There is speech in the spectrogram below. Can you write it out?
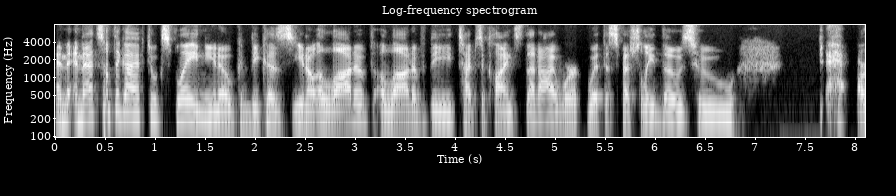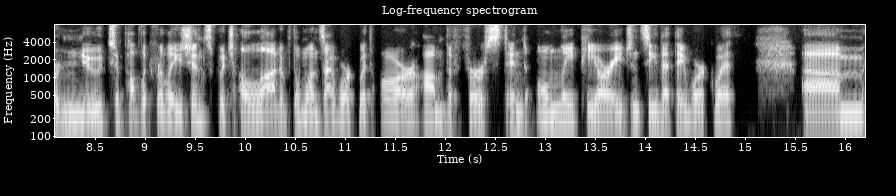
and and that's something I have to explain, you know, because you know a lot of a lot of the types of clients that I work with, especially those who are new to public relations, which a lot of the ones I work with are. I'm the first and only PR agency that they work with. Um,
